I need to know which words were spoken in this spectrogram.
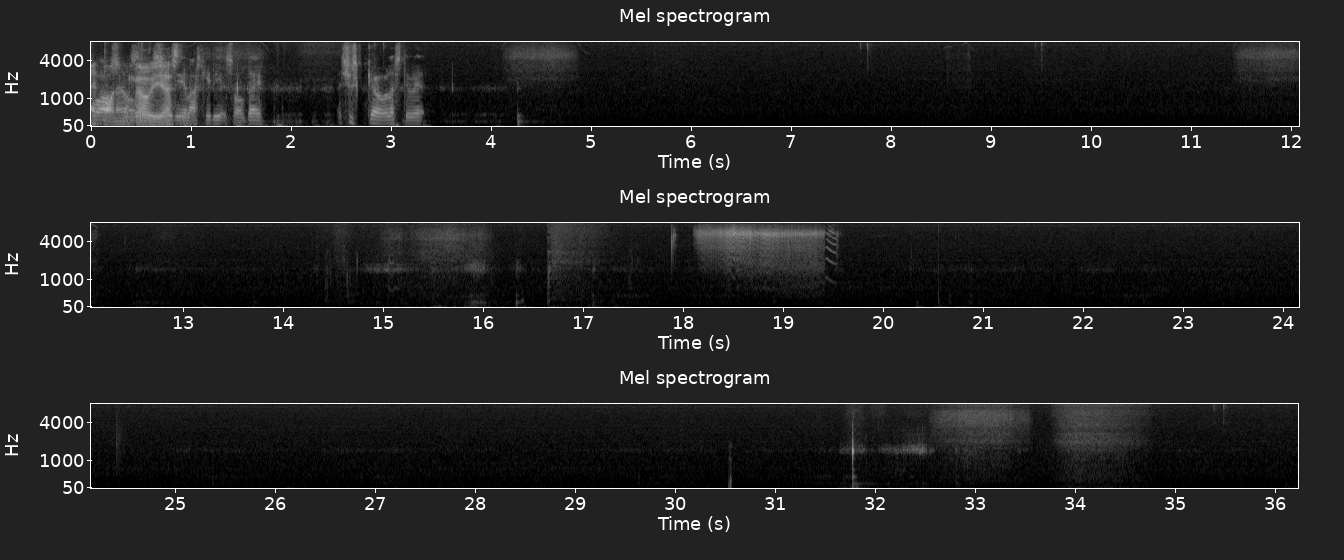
Oh, to Arsenal. Oh, yes. like idiots all day. Let's just go. Let's do it.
